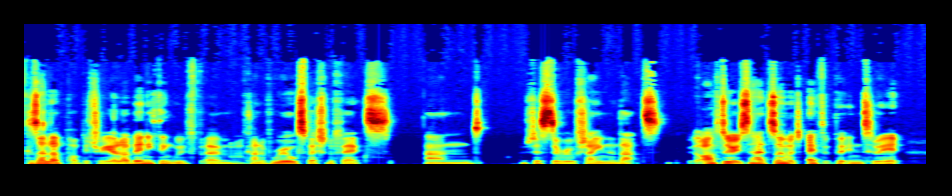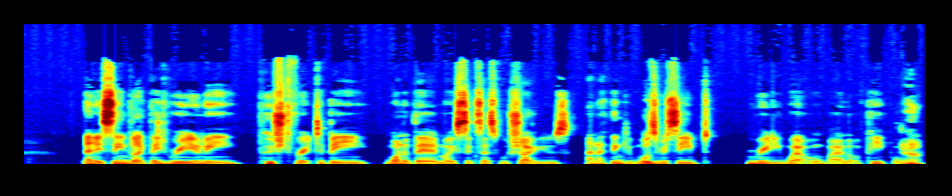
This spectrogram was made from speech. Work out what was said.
because I love puppetry, I love anything with um, kind of real special effects, and it's just a real shame that that's after it's had so much effort put into it, and it seemed like they'd really pushed for it to be one of their most successful shows, and I think it was received really well by a lot of people. Yeah.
